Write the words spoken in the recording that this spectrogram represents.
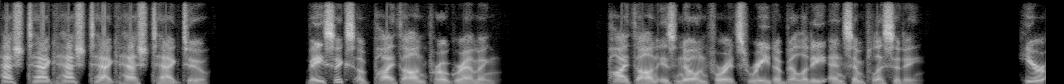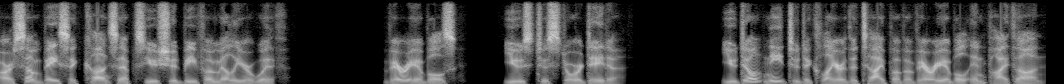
Hashtag hashtag hashtag 2. Basics of Python programming. Python is known for its readability and simplicity. Here are some basic concepts you should be familiar with. Variables, used to store data. You don't need to declare the type of a variable in Python.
